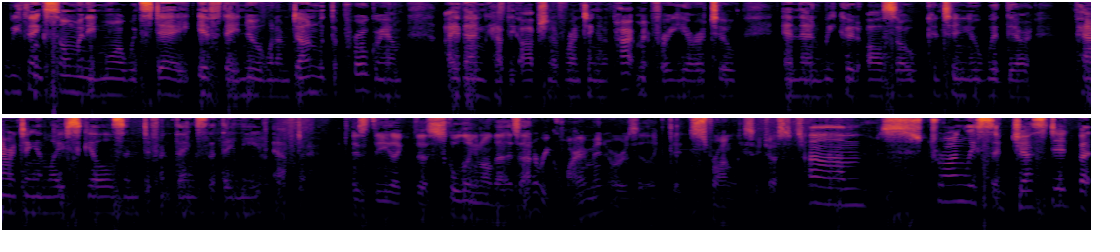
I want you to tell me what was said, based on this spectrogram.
we think so many more would stay if they knew when I'm done with the program, I then have the option of renting an apartment for a year or two, and then we could also continue with their parenting and life skills and different things that they need after. Is the like the schooling and all that is that a requirement or is it like it's strongly suggested? Sort of thing? Um, strongly suggested, but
